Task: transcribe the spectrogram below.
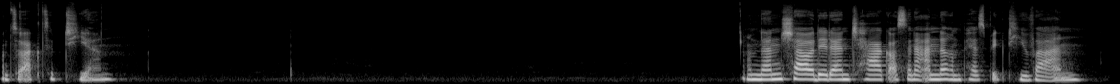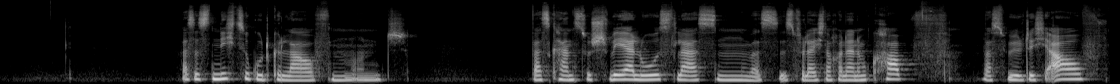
und zu akzeptieren. Und dann schau dir deinen Tag aus einer anderen Perspektive an. Was ist nicht so gut gelaufen und was kannst du schwer loslassen? Was ist vielleicht noch in deinem Kopf? Was wühlt dich auf?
